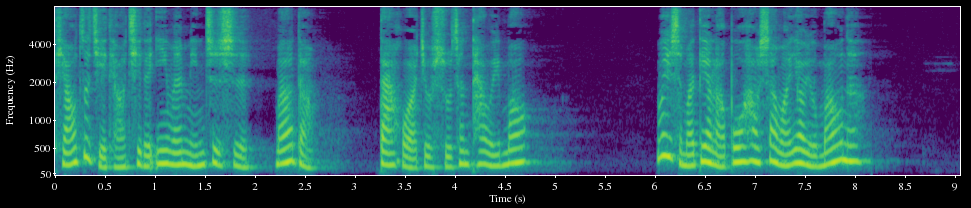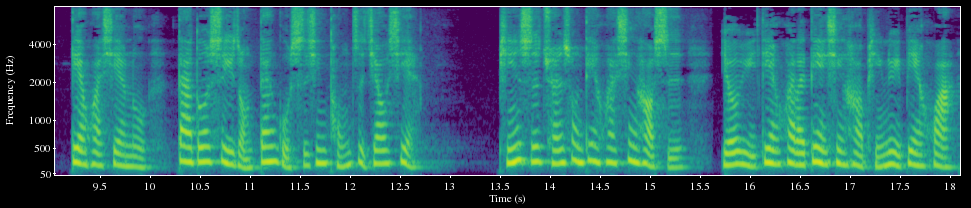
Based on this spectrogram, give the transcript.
调制解调器的英文名字是 modem，大伙儿就俗称它为猫。为什么电脑拨号上网要有猫呢？电话线路大多是一种单股实心铜质胶线，平时传送电话信号时，由于电话的电信号频率变化。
